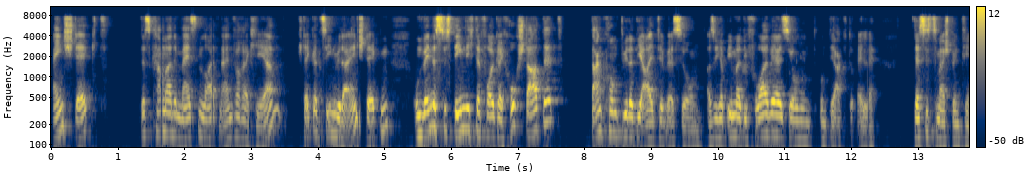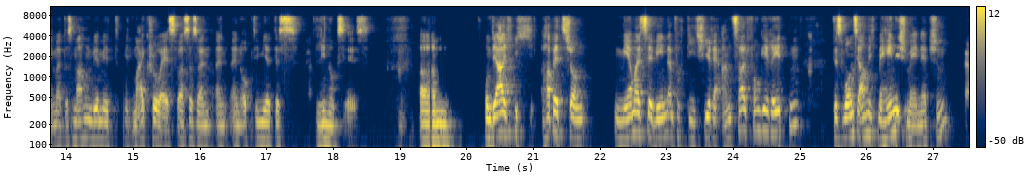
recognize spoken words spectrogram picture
einsteckt, das kann man den meisten Leuten einfach erklären. Stecker ziehen, wieder einstecken. Und wenn das System nicht erfolgreich hochstartet, dann kommt wieder die alte Version. Also ich habe immer die Vorversion und, und die aktuelle. Das ist zum Beispiel ein Thema, das machen wir mit, mit MicroOS, was also ein, ein, ein optimiertes Linux ist. Ähm, und ja, ich, ich habe jetzt schon mehrmals erwähnt, einfach die schiere Anzahl von Geräten. Das wollen sie auch nicht mehr händisch managen. Ja.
